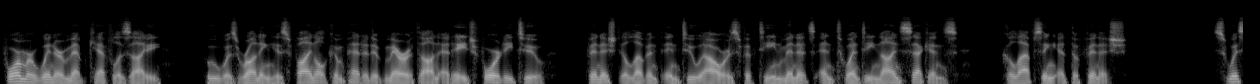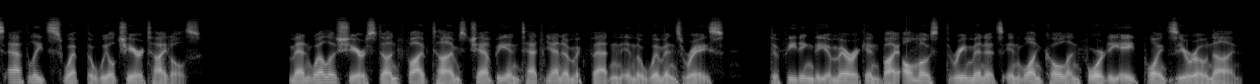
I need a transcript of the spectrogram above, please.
Former winner Meb Keflezighi, who was running his final competitive marathon at age 42, finished 11th in 2 hours 15 minutes and 29 seconds, collapsing at the finish. Swiss athletes swept the wheelchair titles. Manuela Schär stunned five times champion Tatiana McFadden in the women's race, defeating the American by almost 3 minutes in 1 colon 48.09.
